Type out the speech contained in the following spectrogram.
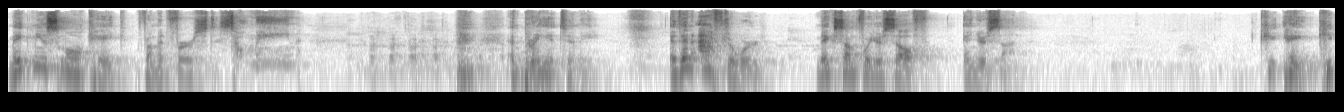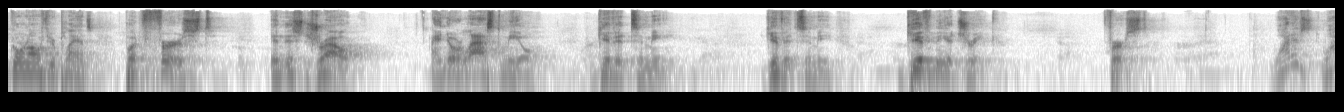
make me a small cake from it first. So mean and bring it to me. And then afterward, make some for yourself and your son. Hey, keep going on with your plans. But first, in this drought and your last meal, give it to me. Give it to me. Give me a drink first. Why does why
